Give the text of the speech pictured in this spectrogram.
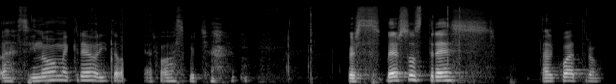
Ah, si no me creo, ahorita voy a escuchar. Versos 3 al 4.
